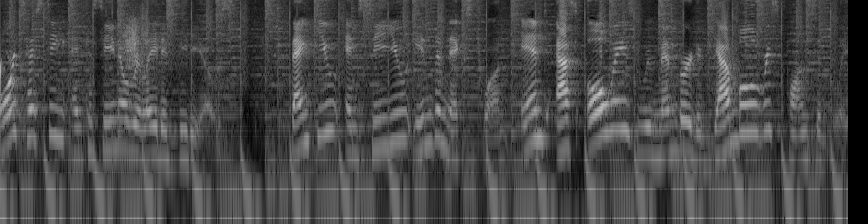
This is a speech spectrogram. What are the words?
more testing and casino related videos. Thank you and see you in the next one. And as always, remember to gamble responsibly.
